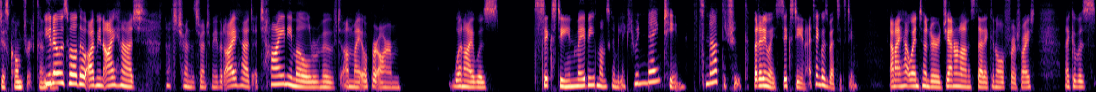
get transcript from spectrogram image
discomfort. Kind of You thing. know, as well though. I mean, I had not to turn this around to me, but I had a tiny mole removed on my upper arm when I was sixteen. Maybe mom's gonna be like, "You were nineteen. That's not the truth." But anyway, sixteen. I think it was about sixteen, and I went under general anesthetic and all for it. Right, like it was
